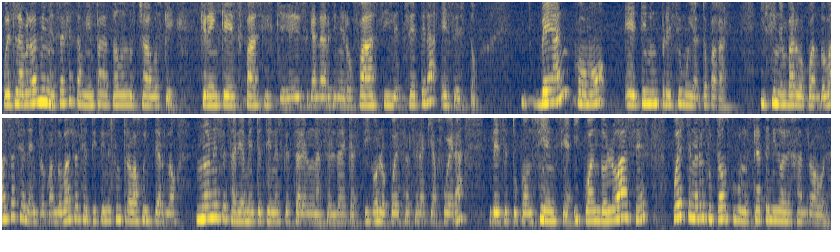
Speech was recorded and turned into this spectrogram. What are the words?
Pues la verdad mi mensaje también para todos los chavos que creen que es fácil, que es ganar dinero fácil, etcétera, es esto. Vean cómo eh, tiene un precio muy alto pagar. Y sin embargo, cuando vas hacia adentro, cuando vas hacia ti, tienes un trabajo interno, no necesariamente tienes que estar en una celda de castigo, lo puedes hacer aquí afuera, desde tu conciencia. Y cuando lo haces, puedes tener resultados como los que ha tenido Alejandro ahora.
